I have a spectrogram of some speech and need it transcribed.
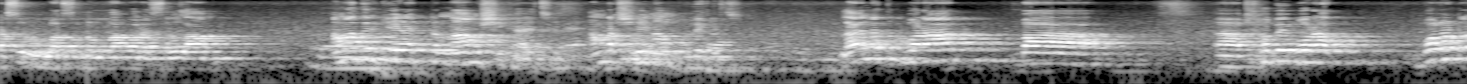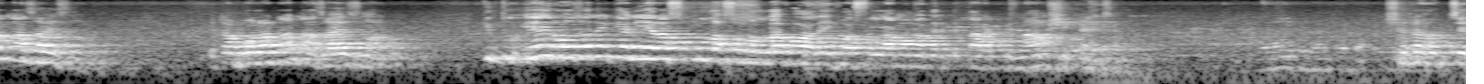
রাসূলুল্লাহ সাল্লাল্লাহু আলাইহি সাল্লাম। আমাদেরকে এর একটা নাম শিখাইছে, আমরা সেই নাম ভুলে গেছি। লাইলাতুল বারাত বা শবে বরাত বলাটা নাজায়েজ নয়। এটা বলাটা না নাজায়েজ নয়। কিন্তু এই রজনীকে নিয়ে রাসূলুল্লাহ সাল্লাল্লাহু আলাইহি ওয়াসাল্লাম আমাদেরকে তার একটি নাম শিখাইছেন সেটা হচ্ছে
